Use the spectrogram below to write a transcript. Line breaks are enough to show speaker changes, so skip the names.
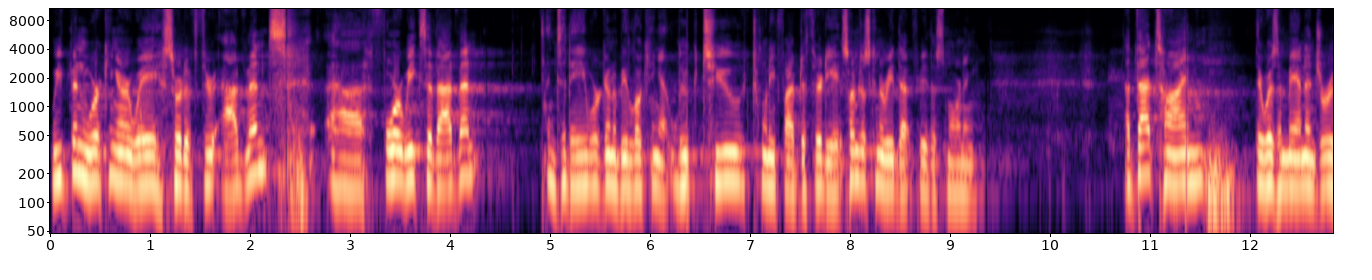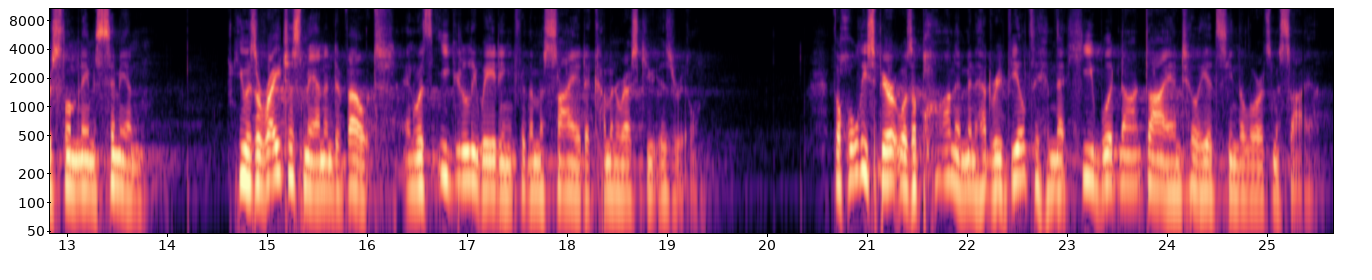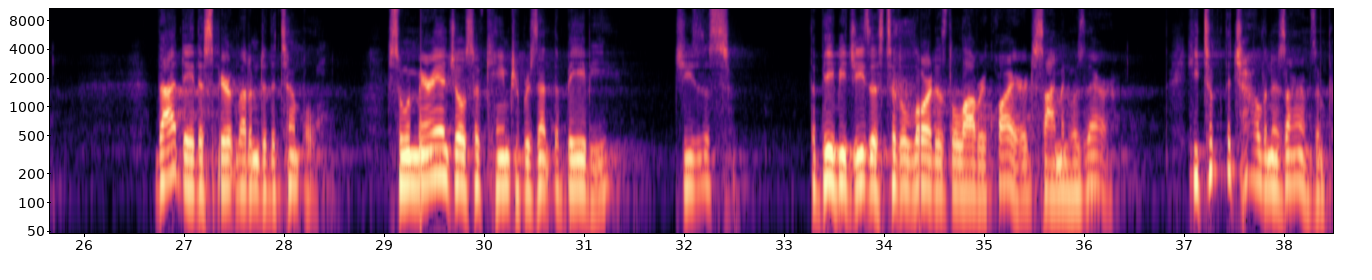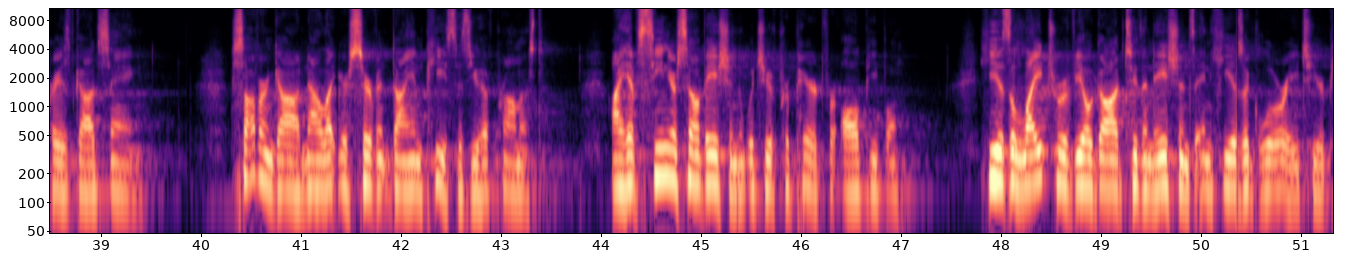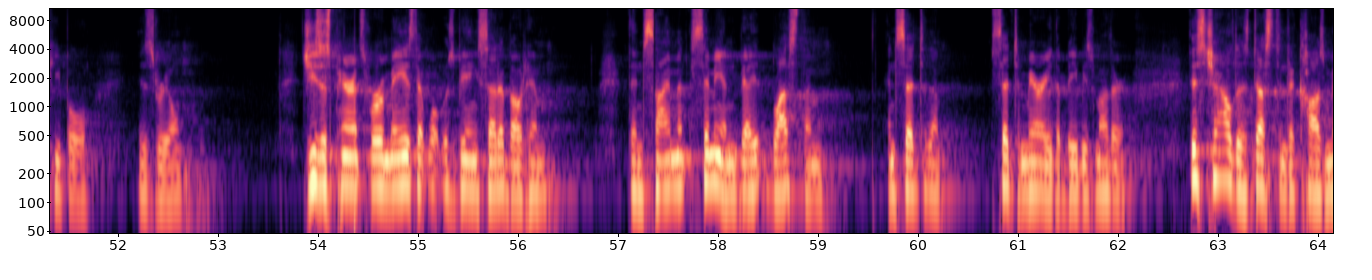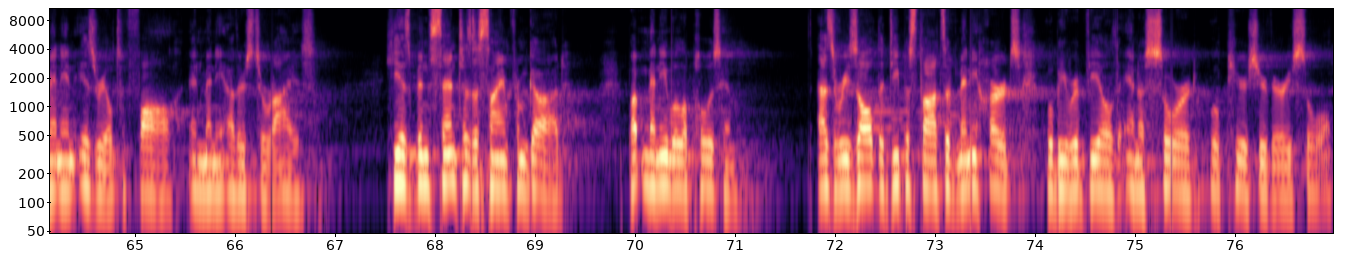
We've been working our way sort of through Advent, uh, four weeks of Advent, and today we're going to be looking at Luke 2 25 to 38. So I'm just going to read that for you this morning. At that time, there was a man in Jerusalem named Simeon. He was a righteous man and devout, and was eagerly waiting for the Messiah to come and rescue Israel. The Holy Spirit was upon him and had revealed to him that he would not die until he had seen the Lord's Messiah. That day, the Spirit led him to the temple. So when Mary and Joseph came to present the baby, Jesus, the baby Jesus, to the Lord as the law required, Simon was there. He took the child in his arms and praised God, saying, Sovereign God, now let your servant die in peace as you have promised. I have seen your salvation, which you have prepared for all people. He is a light to reveal God to the nations, and he is a glory to your people, Israel. Jesus' parents were amazed at what was being said about him. Then Simon, Simeon blessed them and said to them, said to Mary, the baby's mother, This child is destined to cause many in Israel to fall and many others to rise. He has been sent as a sign from God, but many will oppose him. As a result, the deepest thoughts of many hearts will be revealed, and a sword will pierce your very soul.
